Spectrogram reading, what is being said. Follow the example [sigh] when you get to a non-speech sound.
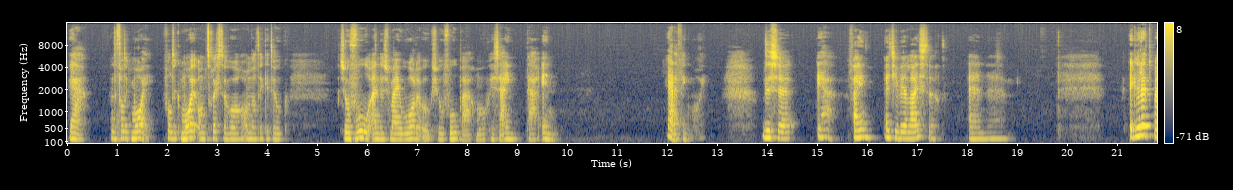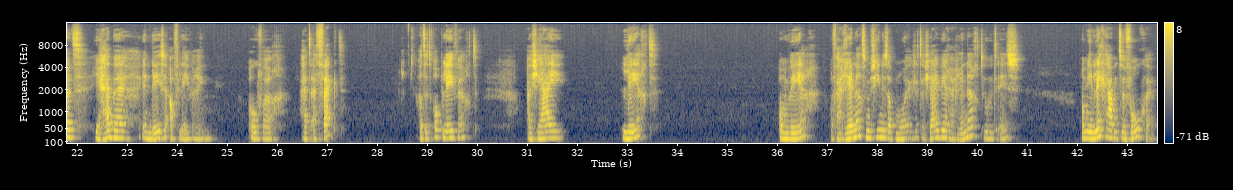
Ja, en dat vond ik mooi. Vond ik mooi om terug te horen, omdat ik het ook zo voel en dus mijn woorden ook zo voelbaar mogen zijn daarin. Ja, dat vind ik mooi. Dus uh, ja, fijn dat je weer luistert. En uh, ik wil het met je hebben in deze aflevering over het effect wat het oplevert als jij leert om weer, of herinnert, misschien is dat mooi gezegd, als jij weer herinnert hoe het is om je lichaam te volgen.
